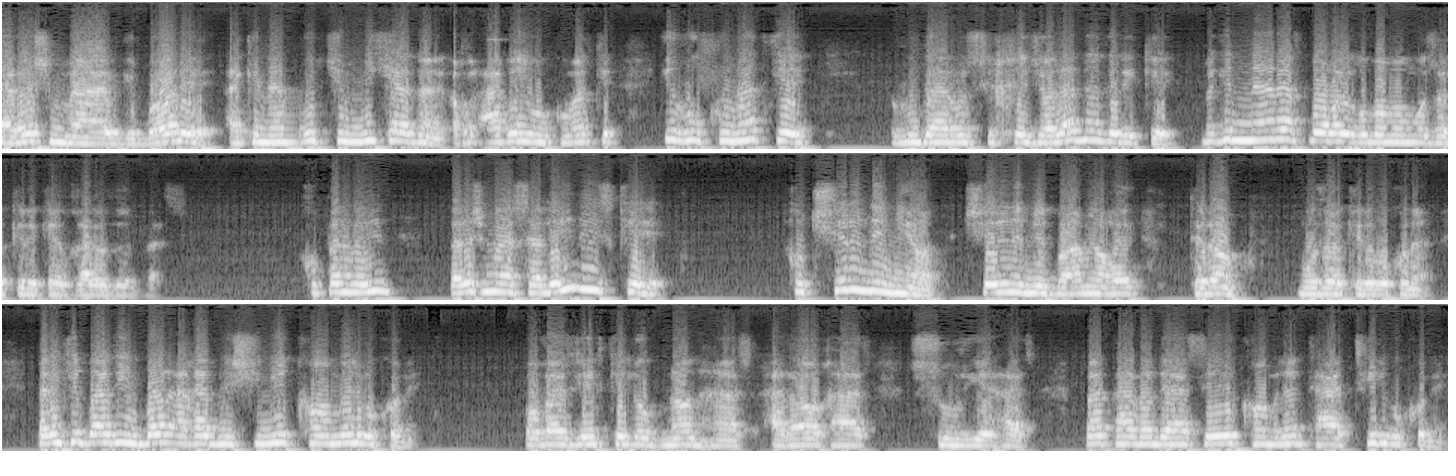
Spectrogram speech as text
براش مرگباره. اگه نبود که می‌کردن. عقل این حکومت که این حکومت که رو در خجالت نداره که. مگه نرفت با آقای اوباما مذاکره کرد قرارداد بس؟ خب بنابراین براش مسئله ای نیست که. خب چرا نمیاد؟ چرا نمیاد با همین آقای ترامپ مذاکره بکنه؟ برای اینکه بعد این بار عقب نشینی کامل بکنه. با وضعیت که لبنان هست عراق هست سوریه هست. بعد پرونده هسته رو کاملا تعطیل بکنه.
